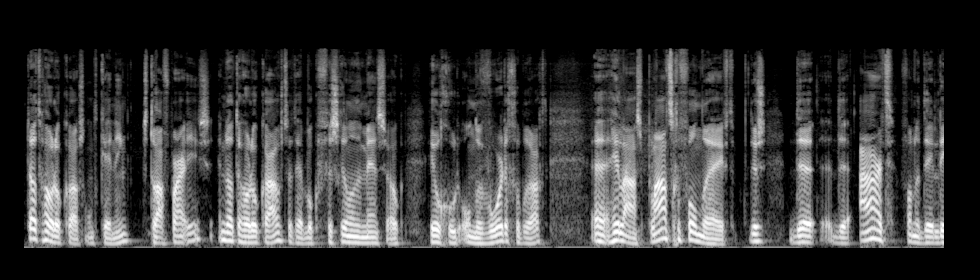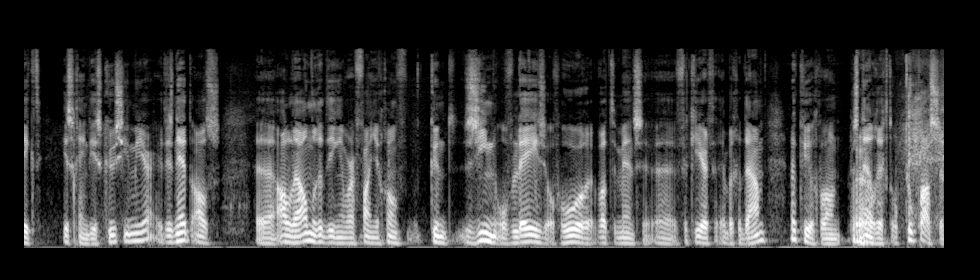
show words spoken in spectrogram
dat holocaustontkenning strafbaar is. En dat de holocaust, dat hebben ook verschillende mensen ook heel goed onder woorden gebracht, uh, helaas plaatsgevonden heeft. Dus de, de aard van het delict is geen discussie meer. Het is net als uh, allerlei andere dingen waarvan je gewoon kunt zien of lezen of horen wat de mensen uh, verkeerd hebben gedaan. Dan kun je gewoon snelrecht op toepassen.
